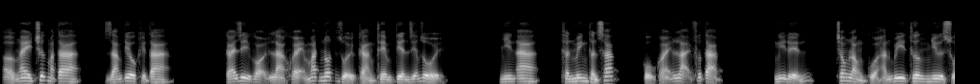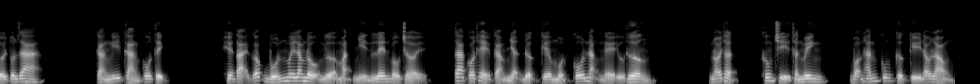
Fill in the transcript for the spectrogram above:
Ở ngay trước mặt ta, dám tiêu khiển ta. Cái gì gọi là khỏe mắt nốt rồi càng thêm tiên diễm rồi. Nhìn a thần minh thần sắc cổ quái lại phức tạp. Nghĩ đến trong lòng của hắn bi thương như suối tuôn ra. Càng nghĩ càng cô tịch. Hiện tại góc bốn mươi lăm độ ngửa mặt nhìn lên bầu trời ta có thể cảm nhận được kia một cỗ nặng nề yêu thương. Nói thật không chỉ thần minh bọn hắn cũng cực kỳ đau lòng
